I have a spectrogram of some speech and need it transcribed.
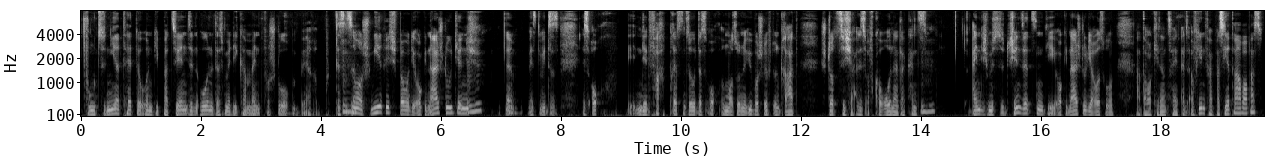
funktioniert hätte und die Patientin ohne das Medikament verstorben wäre. Das ist immer schwierig, weil man die Originalstudie nicht, ne, weißt du, wie das ist auch in den Fachpressen so, dass auch immer so eine Überschrift und gerade stürzt sich ja alles auf Corona, da kannst eigentlich müsstest du dich hinsetzen, die Originalstudie raussuchen, hat aber keine Zeit. Also auf jeden Fall passiert da aber was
